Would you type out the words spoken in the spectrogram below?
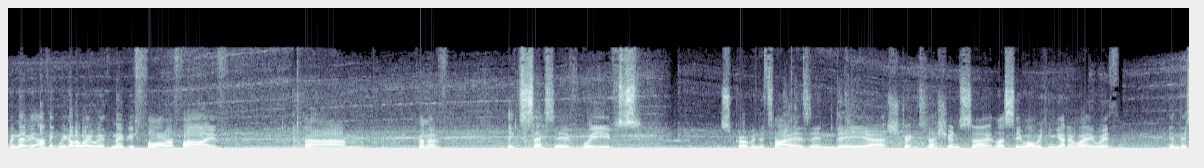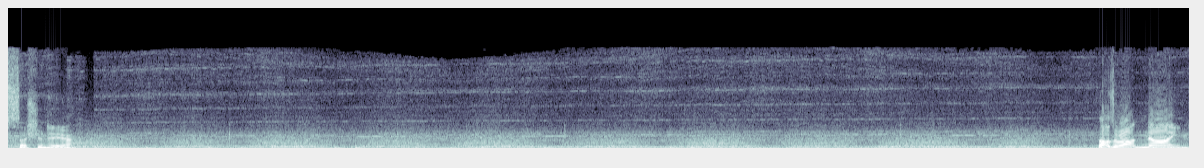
we maybe I think we got away with maybe four or five um, kind of excessive weaves scrubbing the tyres in the uh, strict session. So let's see what we can get away with in this session here. That was about nine.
